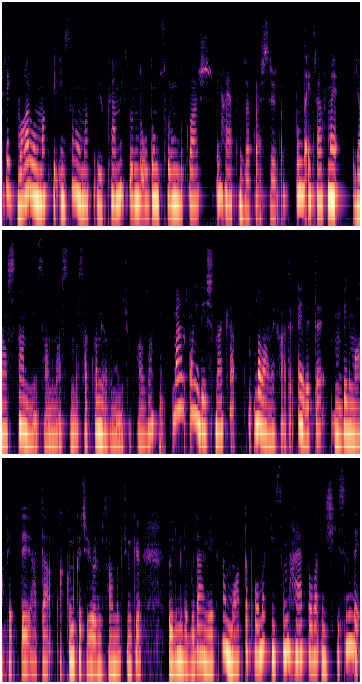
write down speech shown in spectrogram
direkt var olmak, bir insan olmak, yüklenmek zorunda olduğum sorumluluklar beni hayattan uzaklaştırırdı. Bunu da etrafıma yansıtan bir insandım aslında. Saklamıyordum bunu çok fazla. Ben 17 yaşındayken babam vefat etti. Elbette beni mahvetti. Hatta aklımı kaçırıyorum sandım. Çünkü ölümüyle bu denli yakından muhatap olmak insanın hayatta olan ilişkisini de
